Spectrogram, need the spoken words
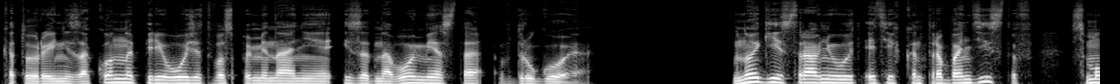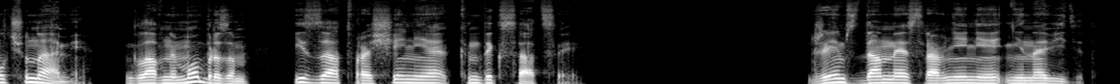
которые незаконно перевозят воспоминания из одного места в другое. Многие сравнивают этих контрабандистов с молчунами, главным образом из-за отвращения к индексации. Джеймс данное сравнение ненавидит.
